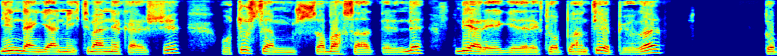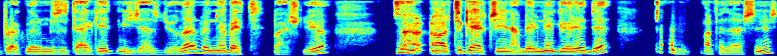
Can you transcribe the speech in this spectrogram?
yeniden gelme ihtimaline karşı 30 Temmuz sabah saatlerinde bir araya gelerek toplantı yapıyorlar. Topraklarımızı terk etmeyeceğiz diyorlar ve nöbet başlıyor. Artı gerçeğin haberine göre de affedersiniz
